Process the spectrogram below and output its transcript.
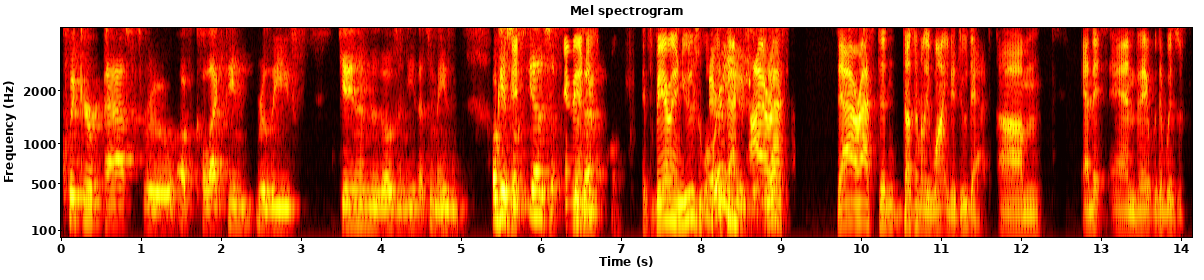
quicker pass through of collecting relief, getting them to those in need. That's amazing. Okay. So, it's yeah. So, very unusual. It's very unusual. Very in fact, unusual, IRS, yeah. the IRS didn't, doesn't really want you to do that. Um, and they, and they, it was,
